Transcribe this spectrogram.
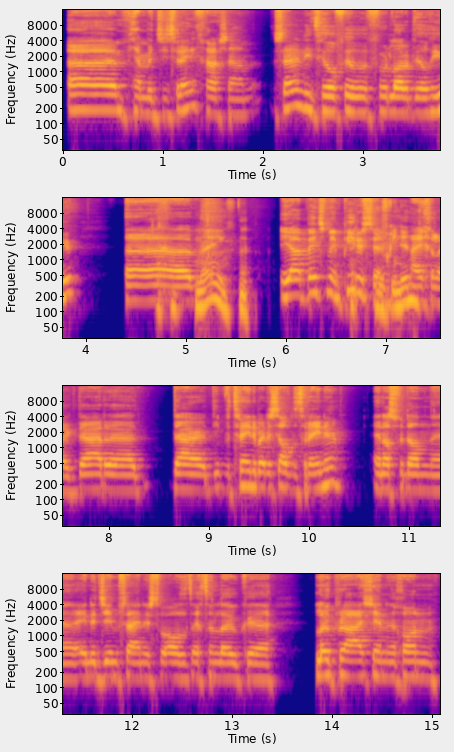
Ehm, ja, met die training graag samen. Zijn er niet heel veel voor Lauderdale hier. Ehm, Nee. Ja, Benjamin vriendin? eigenlijk. Daar, eh, daar, die, we trainen bij dezelfde trainer. En als we dan in de gym zijn, is het wel altijd echt een leuk, eh, leuk praatje. En gewoon,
